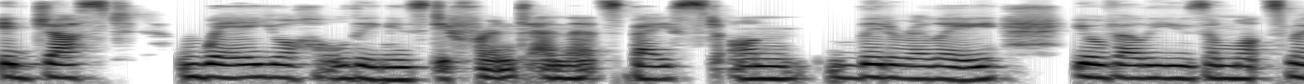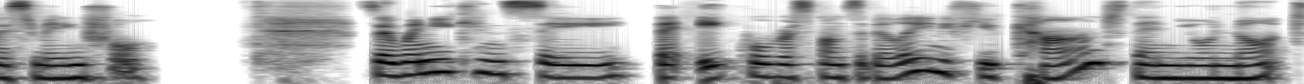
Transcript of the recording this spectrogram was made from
It just where you're holding is different. And that's based on literally your values and what's most meaningful. So when you can see the equal responsibility, and if you can't, then you're not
